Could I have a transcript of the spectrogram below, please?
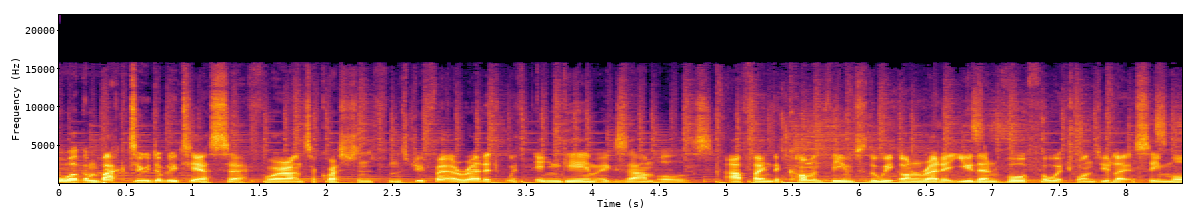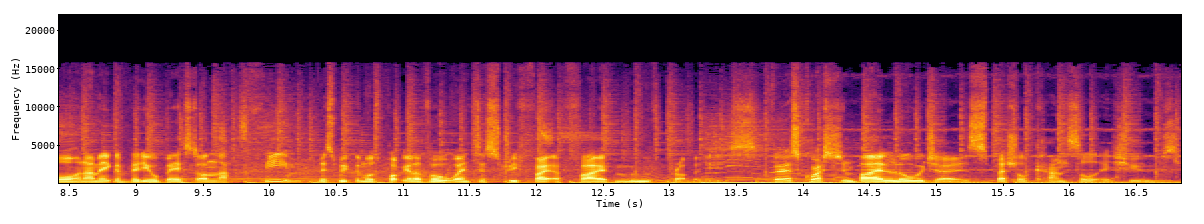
welcome back to WTSF, where I answer questions from the Street Fighter Reddit with in-game examples. I find the common themes for the week on Reddit, you then vote for which ones you'd like to see more, and I make a video based on that theme. This week the most popular vote went to Street Fighter V move properties. First question by Loja is special cancel issues.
